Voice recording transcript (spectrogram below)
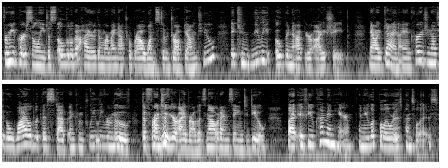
for me personally, just a little bit higher than where my natural brow wants to drop down to, it can really open up your eye shape. Now again, I encourage you not to go wild with this step and completely remove the front of your eyebrow. That's not what I'm saying to do. But if you come in here and you look below where this pencil is,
